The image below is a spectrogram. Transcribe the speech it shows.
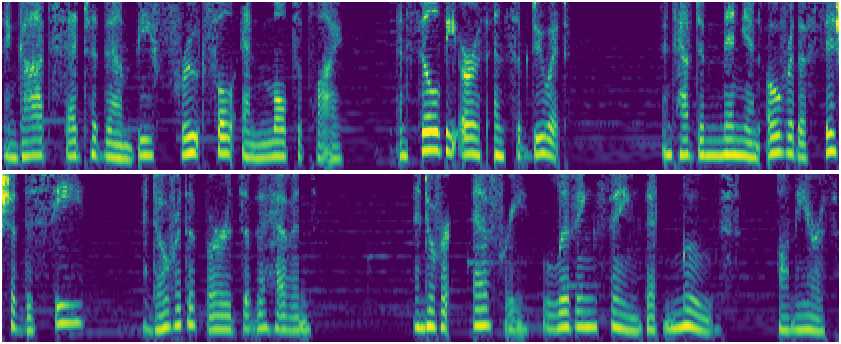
And God said to them, Be fruitful and multiply, and fill the earth and subdue it, and have dominion over the fish of the sea, and over the birds of the heavens, and over every living thing that moves on the earth.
